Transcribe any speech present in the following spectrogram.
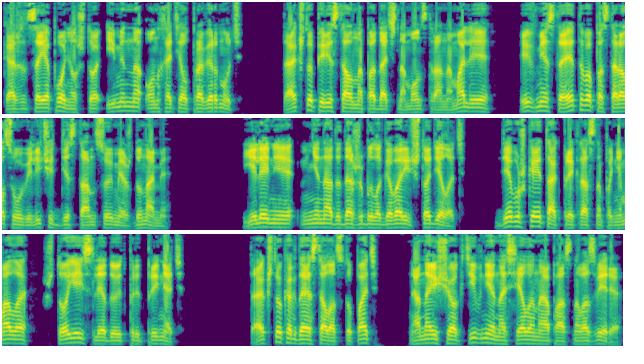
Кажется, я понял, что именно он хотел провернуть, так что перестал нападать на монстра аномалии и вместо этого постарался увеличить дистанцию между нами. Елене не надо даже было говорить, что делать девушка и так прекрасно понимала, что ей следует предпринять. Так что, когда я стал отступать, она еще активнее насела на опасного зверя.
